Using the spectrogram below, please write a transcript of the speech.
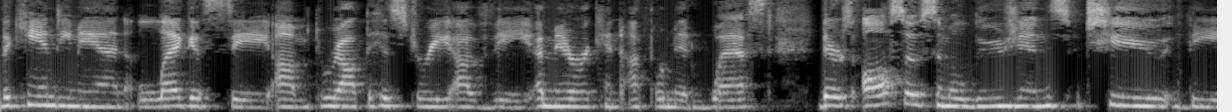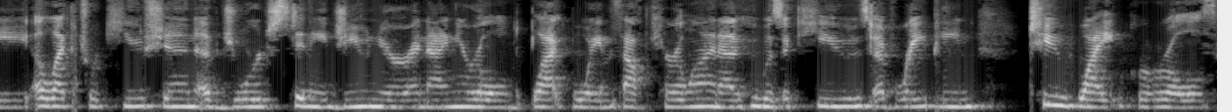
the Candyman legacy um, throughout the history of the American Upper Midwest. There's also some allusions to the electrocution of George Stinney Jr., a nine year old black boy in South Carolina who was accused of raping two white girls.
